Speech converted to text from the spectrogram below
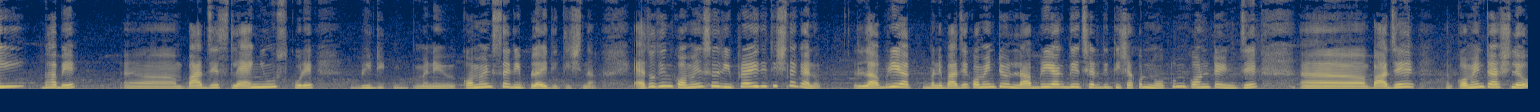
এইভাবে বাজে স্ল্যাং ইউজ করে ভিডি মানে কমেন্টসে রিপ্লাই দিতিস না। এতদিন কমেন্টসে রিপ্লাই দিতিস না কেন? লাভ রিয়াক্ট মানে বাজে কমেন্টে লাভ রিয়াক্ট দিয়ে ছেড়ে দিতিস। এখন নতুন কন্টেন্ট যে বাজে কমেন্ট আসলেও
